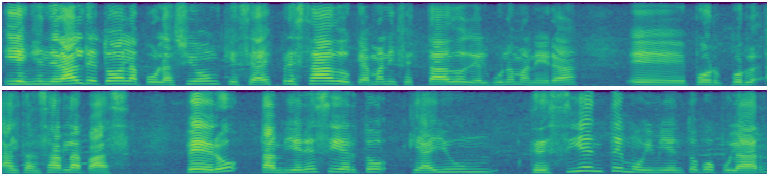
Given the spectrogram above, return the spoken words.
y en general de toda la población que se ha expresado, que ha manifestado de alguna manera eh, por, alcanzar la paz. Pero también es cierto que hay un creciente movimiento popular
